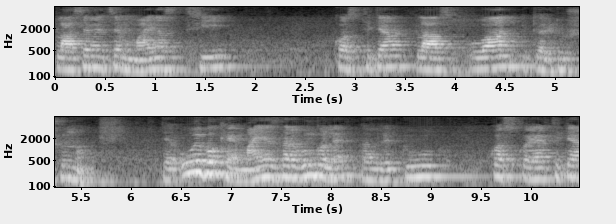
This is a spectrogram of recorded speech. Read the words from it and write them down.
প্লাসে মাইনাসে minus three cos theta plus one equal to শূন্য উভয় পক্ষে মাইনাস দ্বারা গুণ করলে তাহলে two cos square theta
